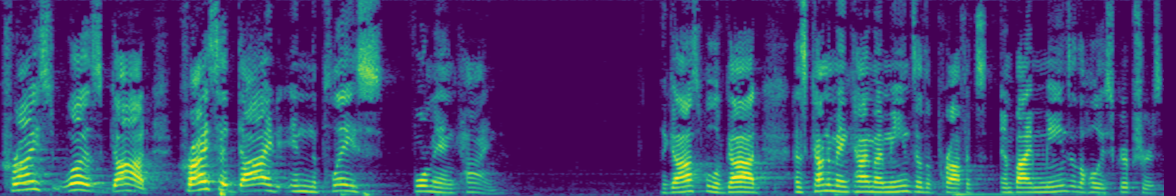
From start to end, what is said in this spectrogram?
Christ was God. Christ had died in the place for mankind. The gospel of God has come to mankind by means of the prophets and by means of the Holy Scriptures.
